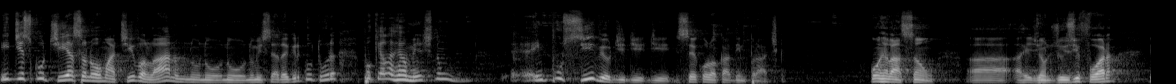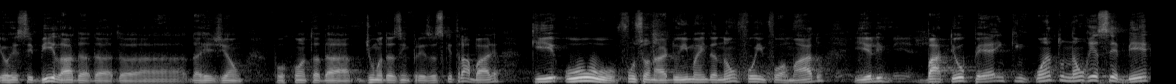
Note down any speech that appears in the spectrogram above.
E discutir essa normativa lá no, no, no, no Ministério da Agricultura, porque ela realmente não é impossível de, de, de ser colocada em prática. Com relação à, à, região de Juiz de Fora, eu recebi lá da, da, da, da região por conta da, de uma das empresas que trabalha, que o funcionário do IMA ainda não foi informado e ele bateu o pé em que, enquanto não receber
